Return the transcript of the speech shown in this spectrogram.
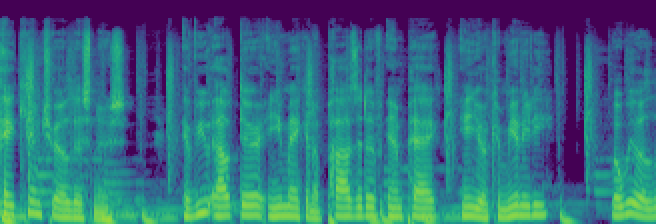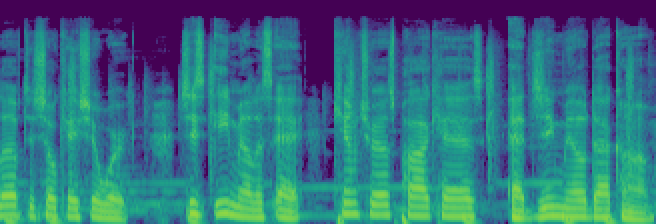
Hey, Kemtrail listeners, if you out there and you're making a positive impact in your community, well, we would love to showcase your work. Just email us at kemtrailspodcast at gmail.com.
